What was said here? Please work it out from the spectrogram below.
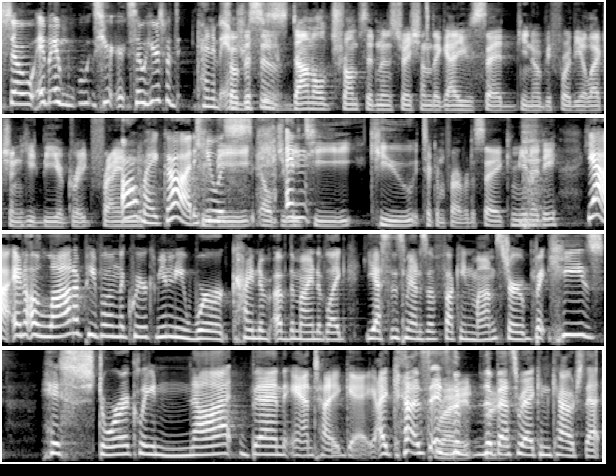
so it, it, here, so here's what's kind of So interesting. So this is Donald Trump's administration, the guy who said, you know, before the election he'd be a great friend. Oh my God, he was- the LGBTQ. It took him forever to say community. Yeah, and a lot of people in the queer community were kind of of the mind of like, yes, this man is a fucking monster, but he's historically not been anti-gay. I guess is Right, the the right. best way I can couch that.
